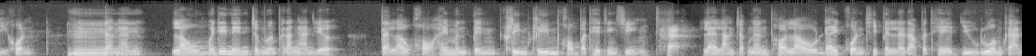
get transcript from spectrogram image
4 คนอืมดังนั้นเราไม่ได้เน้นจำนวนพนักงานเยอะ แต่เราขอให้มันเป็นครีมครีมๆของประเทศจริงๆค่ะและหลังจากนั้นพอเราได้คนที่เป็นระดับประเทศอยู่ร่วมกัน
